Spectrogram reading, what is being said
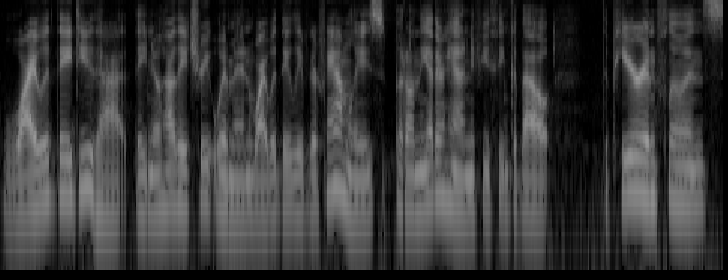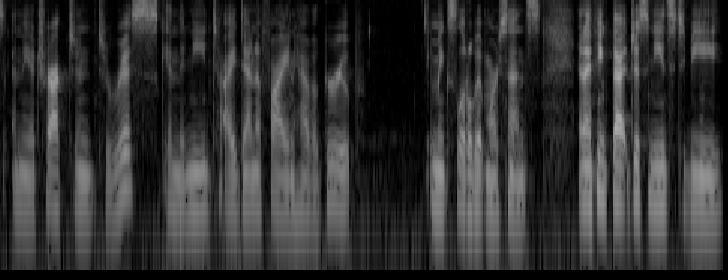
why would they do that? They know how they treat women. Why would they leave their families? But on the other hand, if you think about the peer influence and the attraction to risk and the need to identify and have a group, it makes a little bit more sense. And I think that just needs to be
